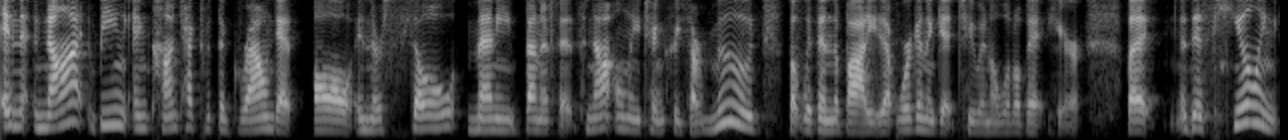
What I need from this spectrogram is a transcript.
And not being in contact with the ground at all. And there's so many benefits, not only to increase our mood, but within the body that we're going to get to in a little bit here. But this healing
